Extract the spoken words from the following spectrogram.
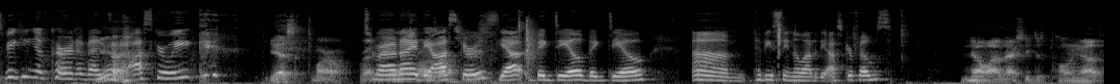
speaking of current events, Yeah. Oscar week yes, tomorrow. Right? tomorrow Yeah, night, the tomorrow's Oscars. Yeah, big deal, big deal. Um, have you seen a lot of the Oscar films? No, I was actually just pulling up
